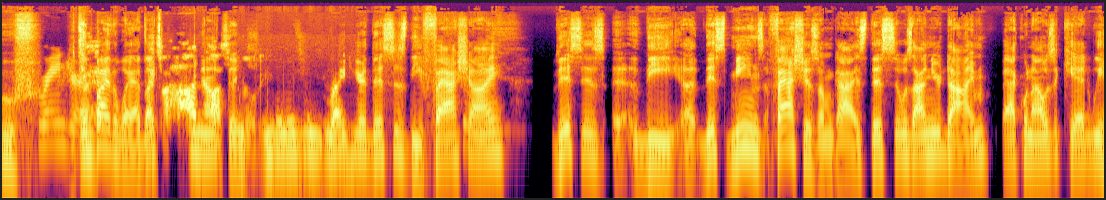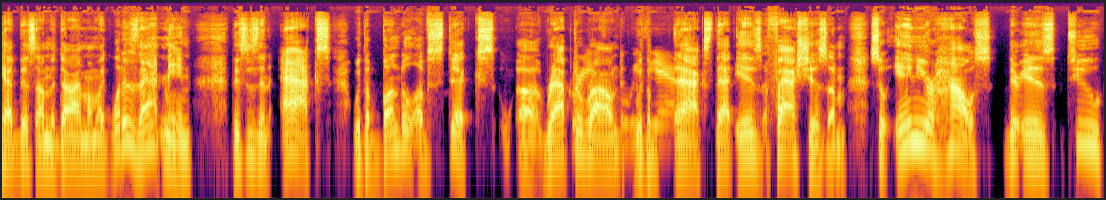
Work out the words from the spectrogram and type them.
Oof. Granger. And by the way, I'd like It's to high point out the symbolism right here. This is the fasci. This is uh, the uh, this means fascism, guys. This was on your dime back when I was a kid. We had this on the dime. I'm like, what does that mean? This is an axe with a bundle of sticks uh, wrapped Great, from around with an axe. That is fascism. So in your house, there is two.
